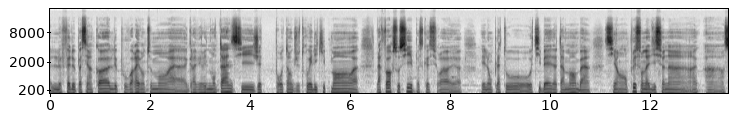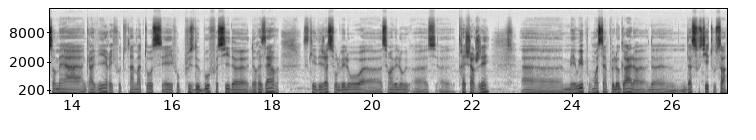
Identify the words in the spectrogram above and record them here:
le fait de passer un col, de pouvoir éventuellement euh, gravir une montagne si j'ai pour autant que je trouvais l'équipement, euh, la force aussi, parce que sur les longs plateaux au Tibet notamment, ben, si en plus on additionne un, un, sommet à gravir, il faut tout un matos et il faut plus de bouffe aussi, de, de réserve, ce qui est déjà sur le vélo, sur un vélo très chargé. Euh, mais oui, pour moi, c'est un peu le Graal euh, d'associer tout ça.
